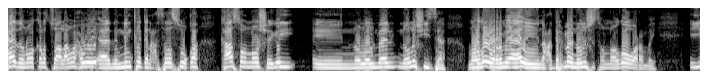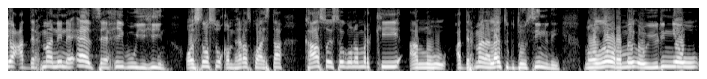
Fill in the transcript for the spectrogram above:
Aadan oo kale tusaalaan waxa weeye aadan nin ka ganacsada suuqa kaasoo noo sheegay nolol maal noloshiisa nooga warramay aadan cabdiraxmaan noloshiisa nooga warramay iyo cabdiraxmaan nin ay aad saaxiib u yihiin oo isna suuqa meherad ku haysta kaasoo isaguna markii aanu cabdiraxmaan alaabta guddoonsiinanay nooga warramay oo yidhi niyow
